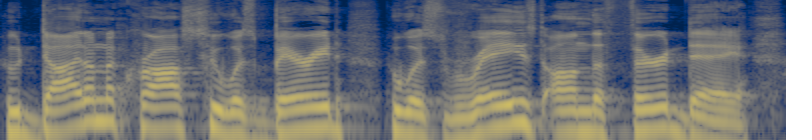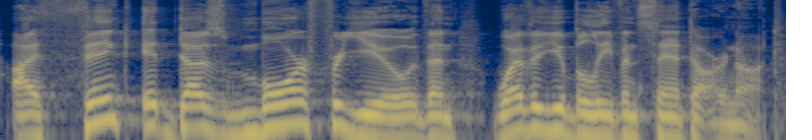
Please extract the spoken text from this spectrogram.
who died on the cross, who was buried, who was raised on the third day, I think it does more for you than whether you believe in Santa or not.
